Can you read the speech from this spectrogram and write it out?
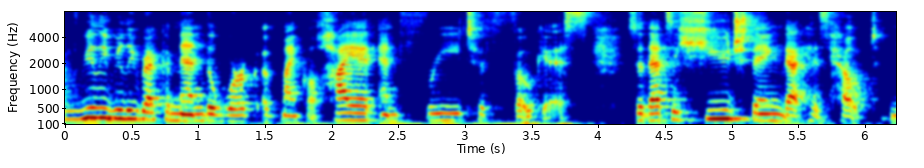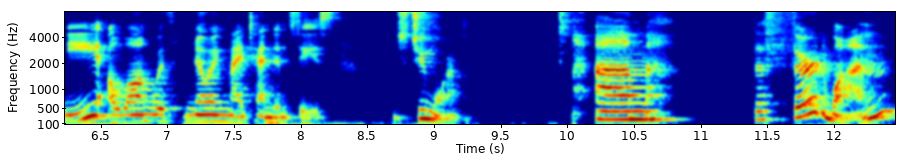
really, really recommend the work of Michael Hyatt and Free to Focus. So that's a huge thing that has helped me, along with knowing my tendencies. There's two more. Um, the third one,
